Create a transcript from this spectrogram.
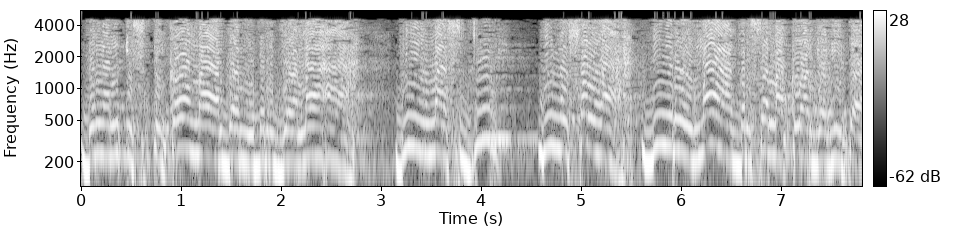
dengan istiqamah dan berjamaah di masjid, di musola, di rumah bersama keluarga kita,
